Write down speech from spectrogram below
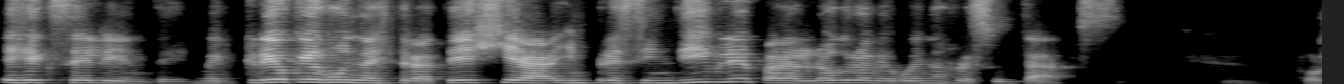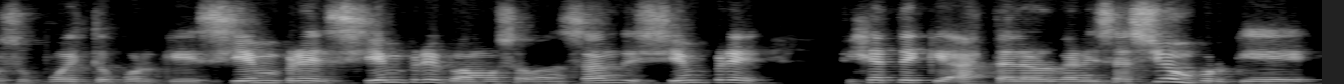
es excelente. Me, creo que es una estrategia imprescindible para el logro de buenos resultados. Por supuesto, porque siempre, siempre vamos avanzando y siempre, fíjate que hasta la organización, porque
